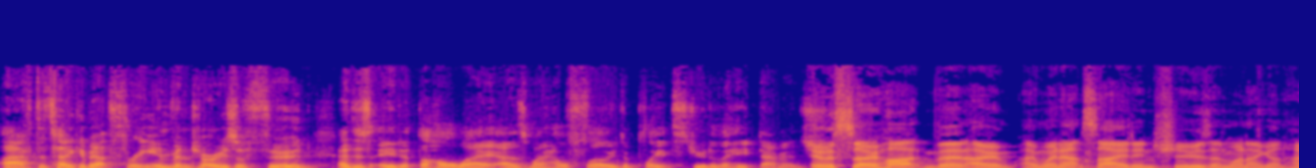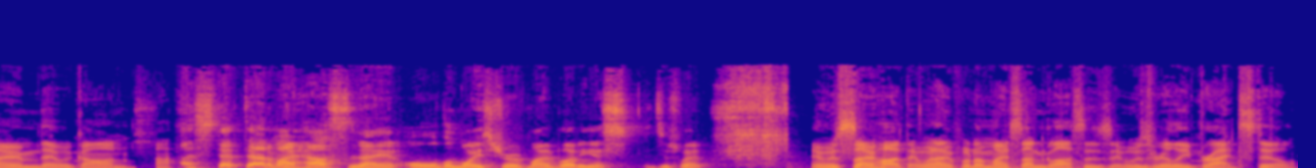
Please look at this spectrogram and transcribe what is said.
I have to take about three inventories of food and just eat it the whole way as my health slowly depletes due to the heat damage. It was so hot that I, I went outside in shoes and when I got home, they were gone. Ah. I stepped out of my house today and all the moisture of my body is just went. It was so hot that when I put on my sunglasses, it was really bright still.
